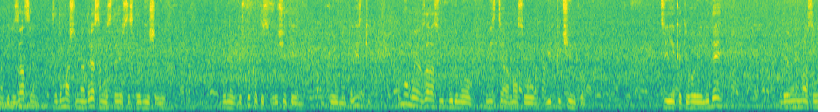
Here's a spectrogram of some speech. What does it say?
мобілізація. За домашніми адресами стає все складніше їх до них достукатись, вручити їм відповідні повістки. Тому ми зараз будемо в місця масового відпочинку цієї категорії людей, де вони масово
